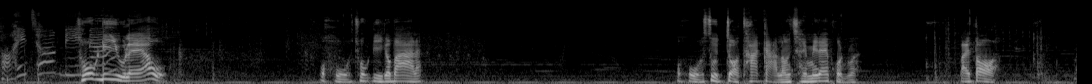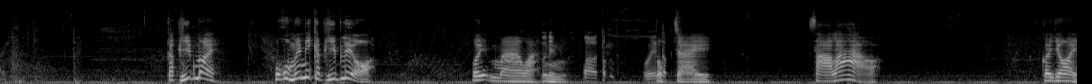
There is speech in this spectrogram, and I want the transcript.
ขอให้โชคดี โชคดีอยู่แล้ว โอ้โห โชคดีก็บ้าแล้ว โอ้โห สุดจอดทากาลองใช้ไม่ได้ผลว่ะ ไปต่อ กระพริบหน่อย โอ้โห ไม่มีกระพริบเลยเหรอเฮ้ย มาว่ะหนึ่งเออตกโอ้ยตกใจ ซาร่าเหรอ ก็ย่อย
